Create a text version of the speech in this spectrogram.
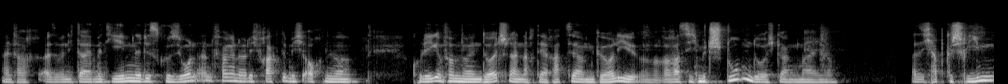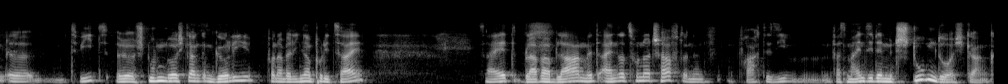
Einfach, also wenn ich da mit jedem eine Diskussion anfange, neulich fragte mich auch eine Kollegin vom Neuen Deutschland nach der Razzia im Girlie, was ich mit Stubendurchgang meine. Also ich habe geschrieben, äh, Tweet, äh, Stubendurchgang im Girlie von der Berliner Polizei. seit bla bla bla mit Einsatzhundertschaft. Und dann fragte sie, was meinen Sie denn mit Stubendurchgang?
